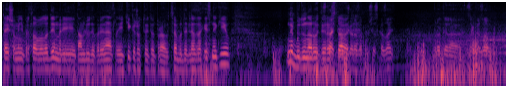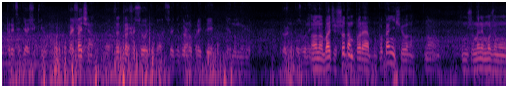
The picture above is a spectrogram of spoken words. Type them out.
те, що мені прислав Володимир, і там люди принесли, і тільки що хтось відправив. Це буде для захисників. Не буду Кстати, я розставити. вчора забувся сказати. Братина заказав 30 ящиків печива. Печива? Да. Це ти? Сьогодні, да. сьогодні должно прийти. Я думаю, должен позвонити. Воно, бачиш, що там по репу? Поки нічого. Ну, тому що ми не можемо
